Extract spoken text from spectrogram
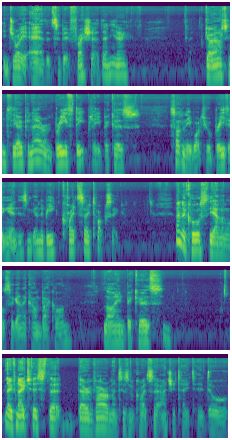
enjoy air that's a bit fresher, then, you know, go out into the open air and breathe deeply because suddenly what you're breathing in isn't going to be quite so toxic. And of course, the animals are going to come back on line because they've noticed that their environment isn't quite so agitated or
